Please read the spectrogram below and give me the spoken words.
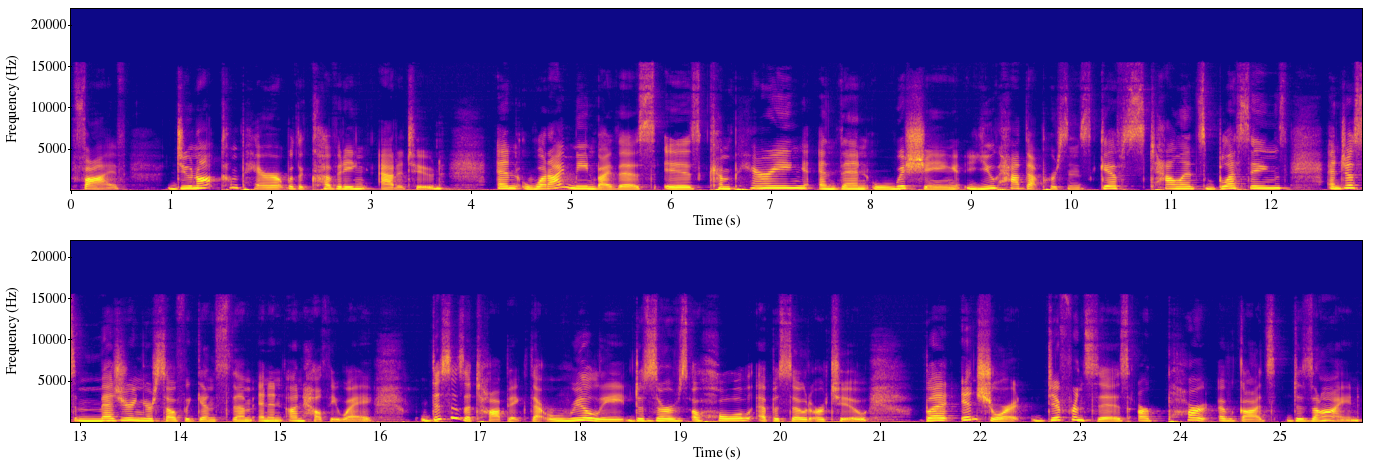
Five, do not compare with a coveting attitude. And what I mean by this is comparing and then wishing you had that person's gifts, talents, blessings, and just measuring yourself against them in an unhealthy way. This is a topic that really deserves a whole episode or two. But in short, differences are part of God's design.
